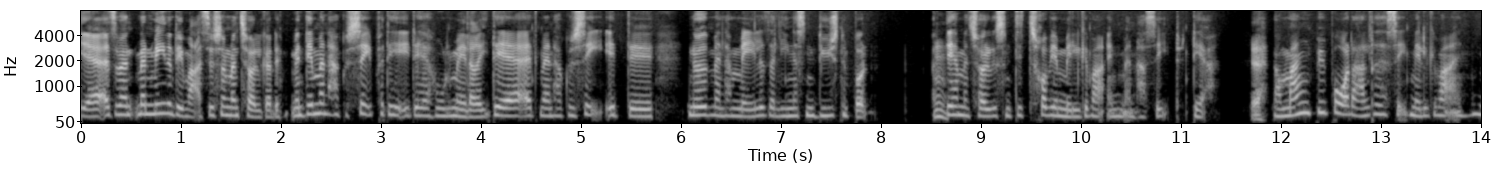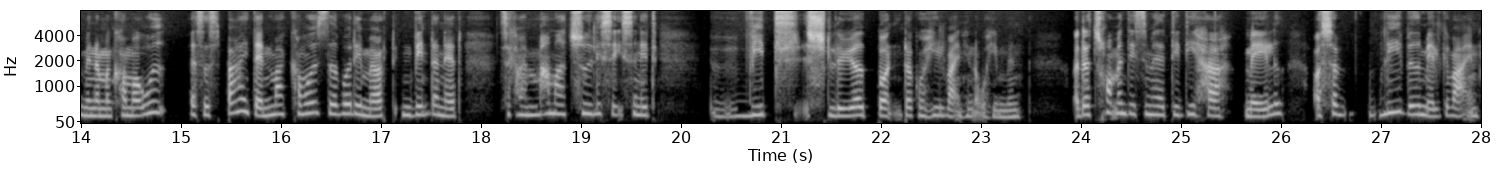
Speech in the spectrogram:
ja, altså man, man mener, det er Mars, det er sådan, man tolker det. Men det, man har kunne se på det i det her hulemaleri, det er, at man har kunne se et, øh, noget, man har malet, der ligner sådan en lysende bund. Og mm. det har man tolket som, det tror vi er Mælkevejen, man har set der. Ja. Der er mange byboer, der aldrig har set Mælkevejen. Men når man kommer ud, altså bare i Danmark, kommer ud et sted, hvor det er mørkt en vinternat, så kan man meget, meget tydeligt se sådan et hvidt sløret bånd, der går hele vejen hen over himlen. Og der tror man, det er simpelthen det, de har malet. Og så lige ved Mælkevejen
